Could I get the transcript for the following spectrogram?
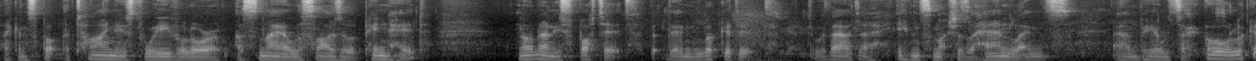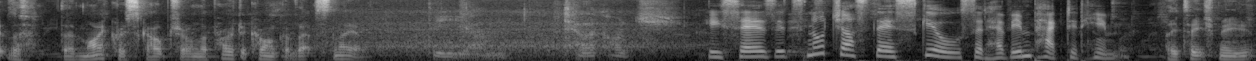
They can spot the tiniest weevil or a, a snail the size of a pinhead, not only spot it, but then look at it without a, even so much as a hand lens and be able to say, oh, look at the, the microsculpture on the protoconch of that snail. The um, teleconch. He says it's not just their skills that have impacted him. They teach me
